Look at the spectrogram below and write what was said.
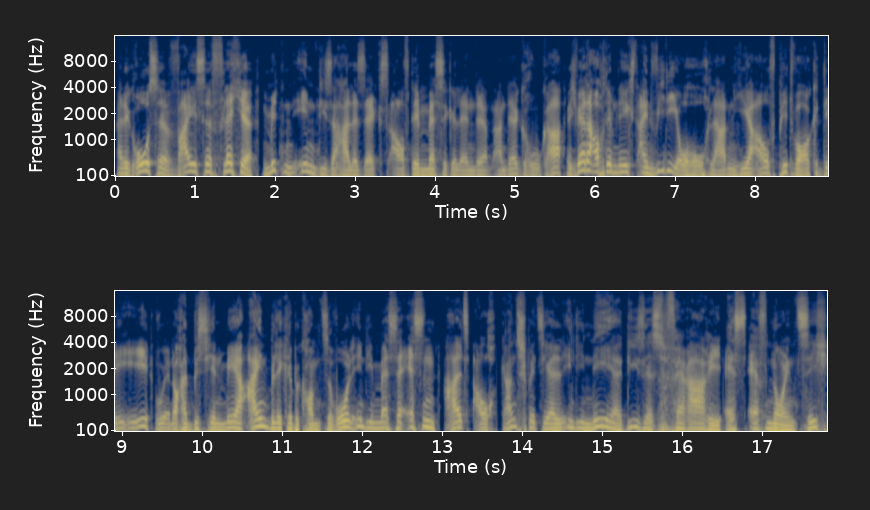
eine große weiße Fläche mitten in dieser Halle 6 auf dem Messegelände an der Gruga. Ich werde auch demnächst ein Video hochladen hier auf pitwalk.de, wo ihr noch ein bisschen mehr Einblicke bekommt, sowohl in die Messe Essen als auch ganz speziell in die Nähe dieses Ferrari SF90.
